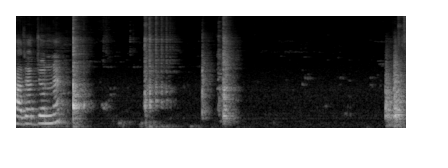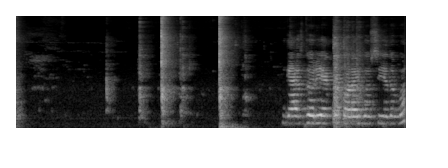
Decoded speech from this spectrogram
ভাজার জন্যে। গ্যাস ধরিয়ে একটা কড়াই বসিয়ে দেবো।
